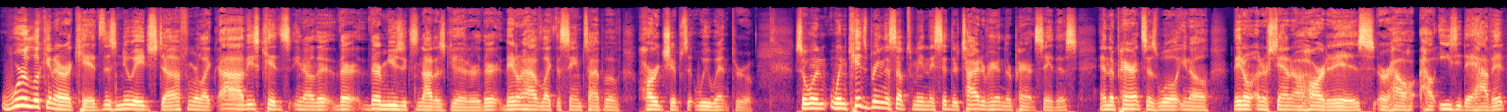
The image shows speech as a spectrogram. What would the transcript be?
we're looking at our kids, this new age stuff, and we're like, ah, these kids, you know, their their music's not as good, or they they don't have like the same type of hardships that we went through. So when when kids bring this up to me and they said they're tired of hearing their parents say this, and the parent says, "Well, you know, they don't understand how hard it is or how how easy they have it,"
